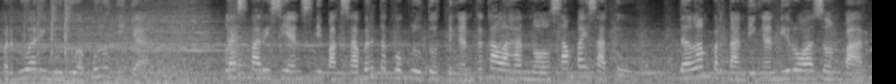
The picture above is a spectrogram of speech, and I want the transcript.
per 2023. Les Parisiens dipaksa bertekuk lutut dengan kekalahan 0-1 dalam pertandingan di Roazhon Park.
